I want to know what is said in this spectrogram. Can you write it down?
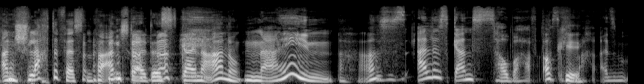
an Schlachtefesten veranstaltest. Keine Ahnung. Nein. Aha. Das ist alles ganz zauberhaft, was Okay. ich mache. Also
